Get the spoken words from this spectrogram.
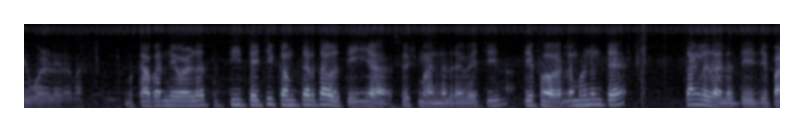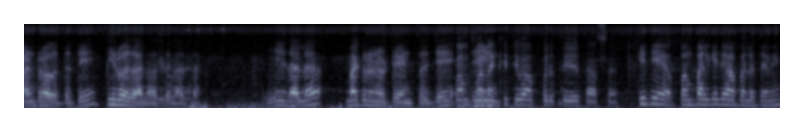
भात मग का बरं निवडलं तर ती त्याची कमतरता होती या सूक्ष्म अन्नद्रव्याची. ते फवारलं. म्हणून ते चांगलं झालं ते जे पांढरं होतं ते हिरवं झालं असेल आता. हे झालं मायक्रोन्युट्रिएंटचं जे पंपाला जे- किती वापरते असं? किती पंपाला किती वापरलं तुम्ही?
